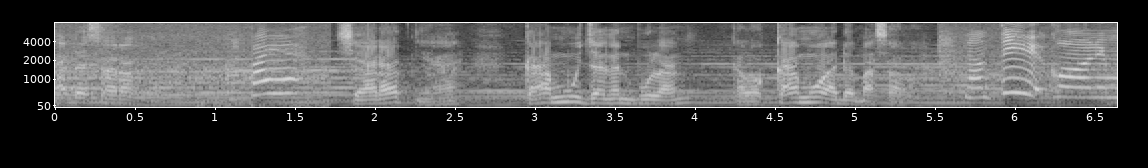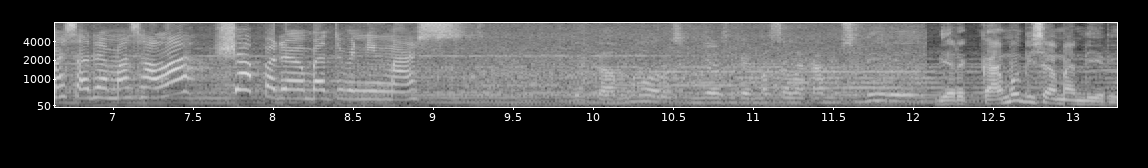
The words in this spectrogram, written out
ada syarat. Apa ya? Syaratnya, kamu jangan pulang kalau kamu ada masalah. Nanti kalau Nimas ada masalah, siapa yang bantuin Nimas? Ya kamu harus menyelesaikan masalah kamu sendiri. Biar kamu bisa mandiri.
